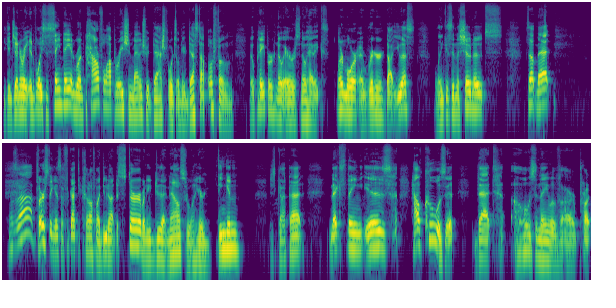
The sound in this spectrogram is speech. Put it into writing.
you can generate invoices same day and run powerful operation management dashboards on your desktop or phone. No paper, no errors, no headaches. Learn more at rigor.us. Link is in the show notes. What's up, Matt? What's up? First thing is I forgot to cut off my do not disturb. I need to do that now so we won't hear dinging. Just got that. Next thing is how cool is it that oh, what was the name of our pro-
